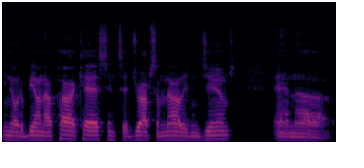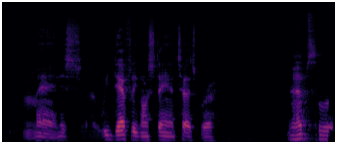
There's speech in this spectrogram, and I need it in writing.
you know, to be on our podcast and to drop some knowledge and gems. And uh man, it's we definitely gonna stay in touch, bro. Absolutely.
